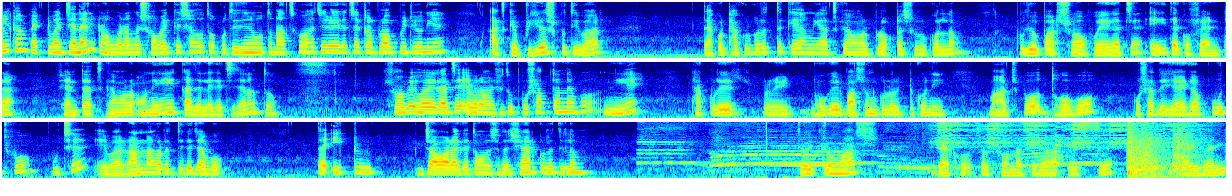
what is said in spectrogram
Welcome back to my channel রঙ বেরঙে সবাইকে স্বাগত। প্রতিদিনের মতন আজকেও হাজির হয়ে গেছে একটা ব্লগ ভিডিও নিয়ে। আজকে বৃহস্পতিবার। দেখো ঠাকুর ঘরের থেকে আমি আজকে আমার ব্লগটা শুরু করলাম। পুজো পাঠ সব হয়ে গেছে। এই দেখো ফ্যানটা ফ্যানটা আজকে আমার অনেক কাজে লেগেছে, জানো তো? সবই হয়ে গেছে। এবার আমি শুধু প্রসাদটা নেব, নিয়ে ঠাকুরের ভোগের বাসনগুলো একটুখানি মাজবো, ধোবো প্রসাদের জায়গা পুছবো পুছে এবার রান্নাঘরের দিকে যাব। তাই একটু যাওয়ার আগে তোমাদের সাথে শেয়ার করে দিলাম। চৈত্র মাস, দেখো, সব সন্ন্যাসীরা এসছে, বাড়ি বাড়ি।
